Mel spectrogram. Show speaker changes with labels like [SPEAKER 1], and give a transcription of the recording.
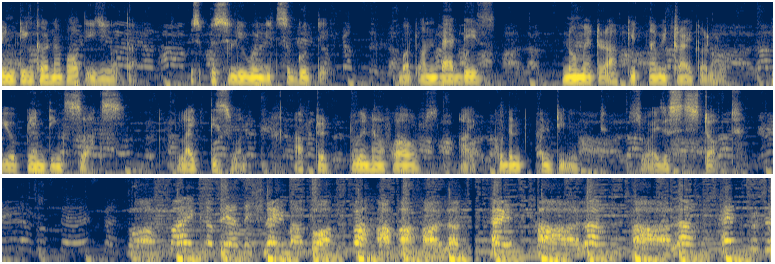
[SPEAKER 1] Painting करना बहुत easy होता है specially when it's a good day but on bad days no matter आप कितना भी ट्राई कर लो your painting sucks like this one. After two and a half hours i couldn't continue it. So i just stopped.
